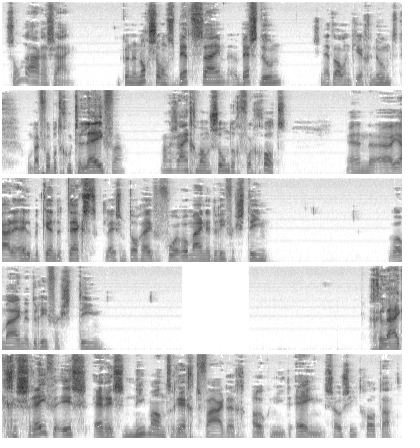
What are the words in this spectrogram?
zondaren zijn. We kunnen nog zo ons best zijn, best doen, is net al een keer genoemd, om bijvoorbeeld goed te leven. Maar we zijn gewoon zondig voor God. En uh, ja, de hele bekende tekst, ik lees hem toch even voor, Romeinen 3 vers 10. Romeinen 3 vers 10. Gelijk geschreven is, er is niemand rechtvaardig, ook niet één. Zo ziet God dat.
